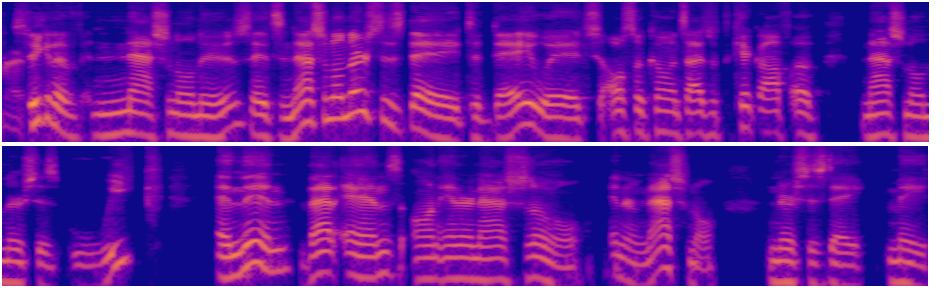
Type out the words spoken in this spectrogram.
Right. Speaking of national news, it's National Nurses Day today, which also coincides with the kickoff of National Nurses Week and then that ends on international international nurses day may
